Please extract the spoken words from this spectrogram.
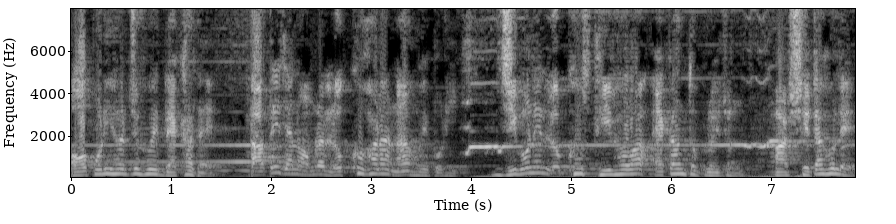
অপরিহার্য হয়ে দেখা দেয়। তাতে যেন আমরা লক্ষ্য হারা না হয়ে পড়ি। জীবনের লক্ষ্য স্থির হওয়া একান্ত প্রয়োজন। আর সেটা হলে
